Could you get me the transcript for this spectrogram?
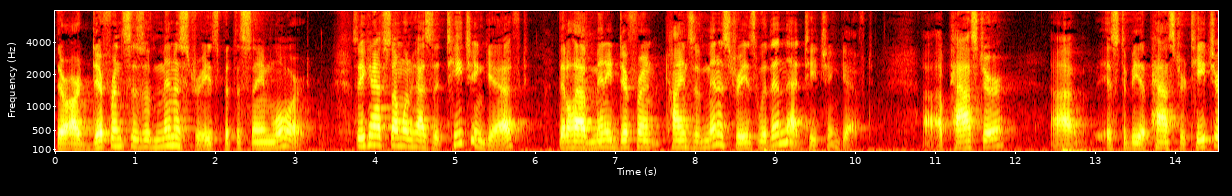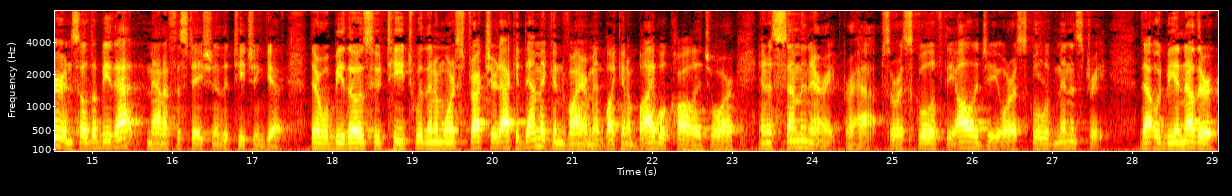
There are differences of ministries, but the same Lord. So you can have someone who has the teaching gift that'll have many different kinds of ministries within that teaching gift. Uh, a pastor uh, is to be a pastor teacher, and so there'll be that manifestation of the teaching gift. There will be those who teach within a more structured academic environment, like in a Bible college or in a seminary, perhaps, or a school of theology or a school of ministry. That would be another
